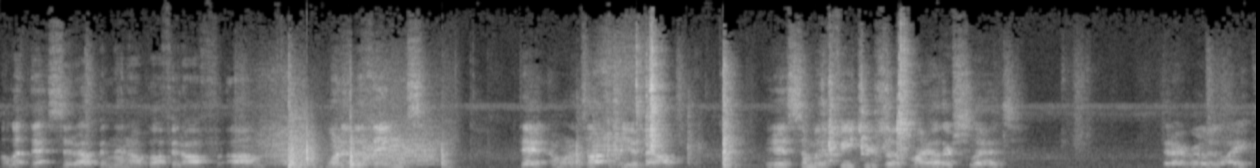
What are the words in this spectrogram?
I'll let that sit up and then I'll buff it off. Um, one of the things that I want to talk to you about is some of the features of my other sleds that I really like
